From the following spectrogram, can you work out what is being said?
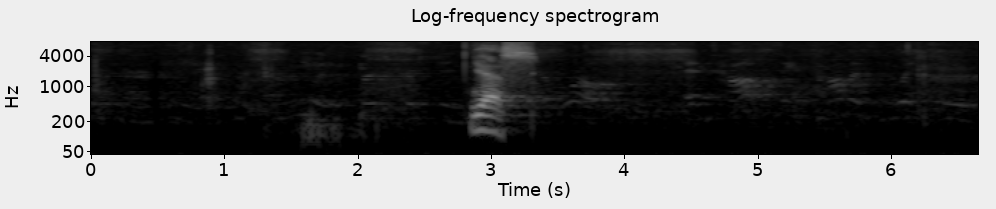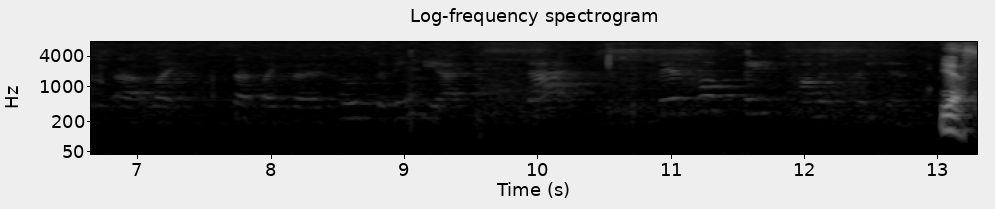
thriving and they're actually like their services are very much like Jewish services. Yes.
